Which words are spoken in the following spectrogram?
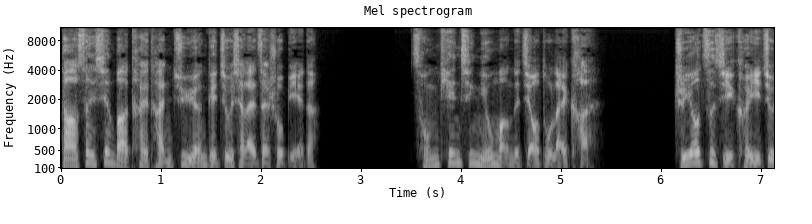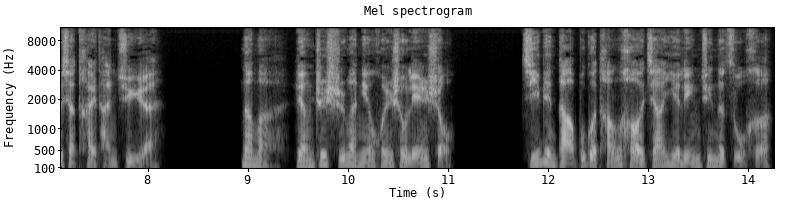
打算先把泰坦巨猿给救下来再说别的。从天青牛蟒的角度来看，只要自己可以救下泰坦巨猿，那么两只十万年魂兽联手，即便打不过唐昊加叶灵君的组合，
